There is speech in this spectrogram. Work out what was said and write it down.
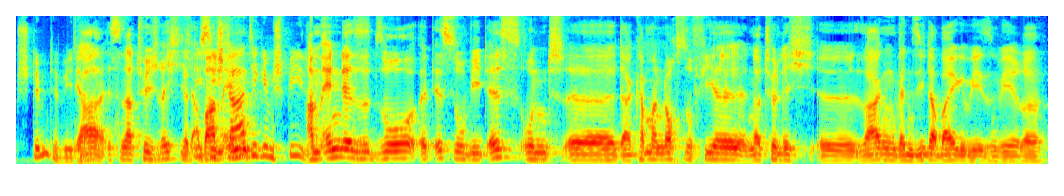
stimmte wieder. Ja, ist natürlich richtig. Das aber ist die Statik Ende, im Spiel. Am Ende ist es so, es ist so, wie es ist. Und äh, da kann man noch so viel natürlich äh, sagen, wenn sie dabei gewesen wäre.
